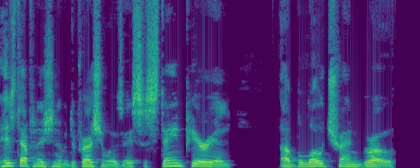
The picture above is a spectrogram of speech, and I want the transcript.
his definition of a depression was a sustained period of below trend growth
